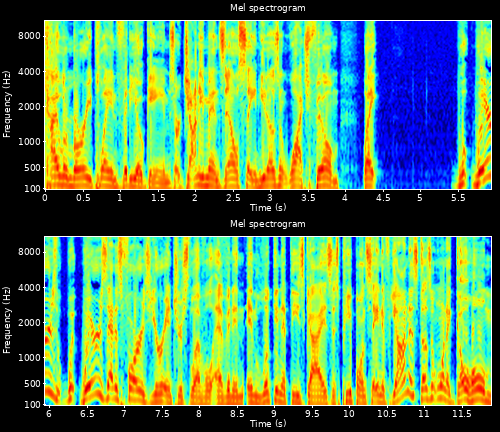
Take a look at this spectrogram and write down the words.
Kyler Murray playing video games or Johnny Manziel saying he doesn't watch film. Like, where is where is that as far as your interest level, Evan, in, in looking at these guys as people and saying if Giannis doesn't want to go home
